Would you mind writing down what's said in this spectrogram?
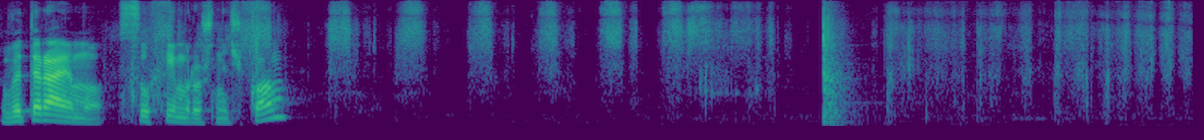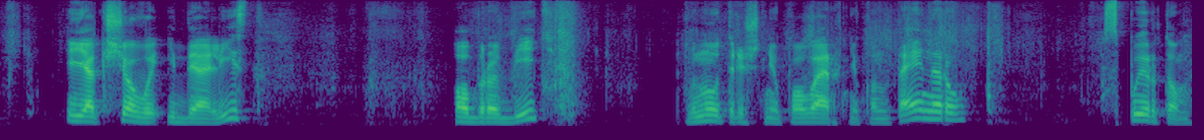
Витираємо сухим рушничком. І якщо ви ідеаліст, обробіть внутрішню поверхню контейнеру спиртом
